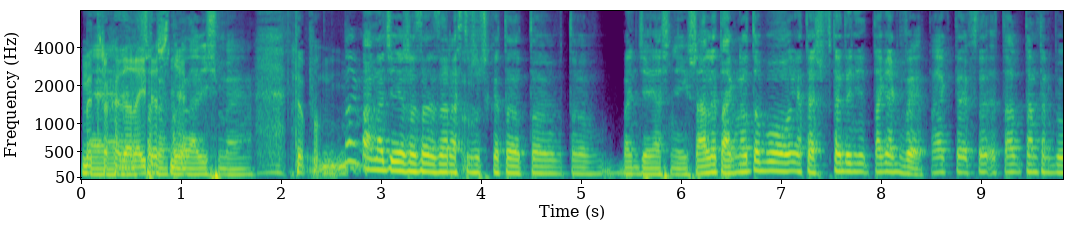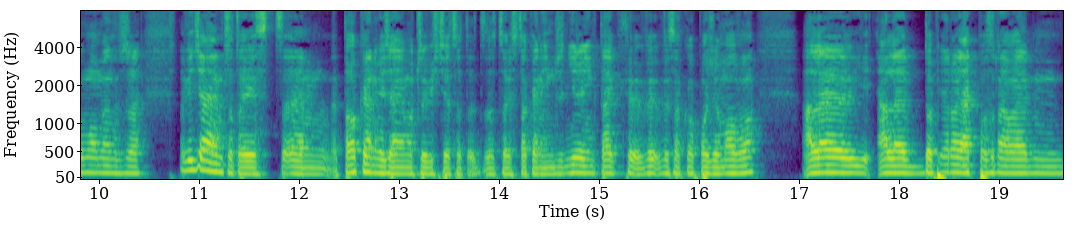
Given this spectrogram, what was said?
My e, trochę dalej też nie. Po... No i mam nadzieję, że za, zaraz troszeczkę to, to, to będzie jaśniejsze, ale tak, no to było, ja też wtedy, nie, tak jak wy, tak, Te, tam, tamten był moment, że wiedziałem, co to jest token, wiedziałem oczywiście, co to, co jest token engineering, tak wy, wysokopoziomowo, ale, ale dopiero jak poznałem,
